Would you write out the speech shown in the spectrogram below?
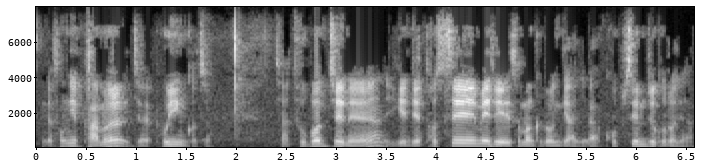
그러니까 성립함을 이제 보인 거죠. 자, 두 번째는 이게 이제 덧셈에 대해서만 그런 게 아니라 곱셈도 그러냐.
